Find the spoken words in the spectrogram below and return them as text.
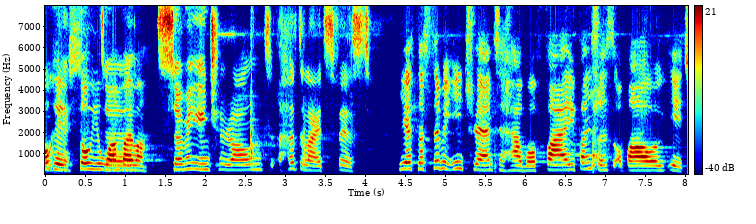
okay, show you one by one Seven inch round headlights first. yes the seven inch lamps have uh, five functions about it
